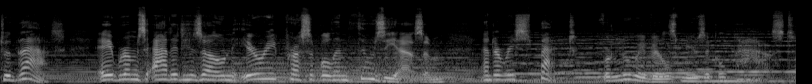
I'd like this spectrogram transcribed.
to that, Abrams added his own irrepressible enthusiasm and a respect for Louisville's musical past.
